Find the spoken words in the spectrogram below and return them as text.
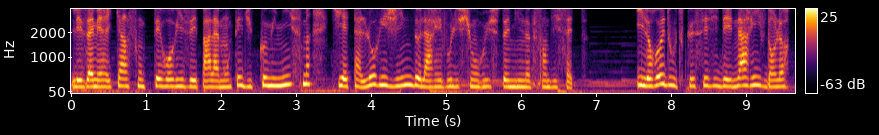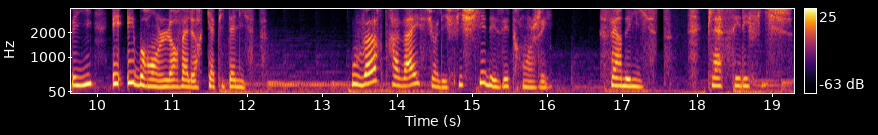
Les Américains sont terrorisés par la montée du communisme qui est à l'origine de la révolution russe de 1917. Ils redoutent que ces idées n'arrivent dans leur pays et ébranlent leurs valeurs capitalistes. Hoover travaille sur les fichiers des étrangers. Faire des listes, classer des fiches,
